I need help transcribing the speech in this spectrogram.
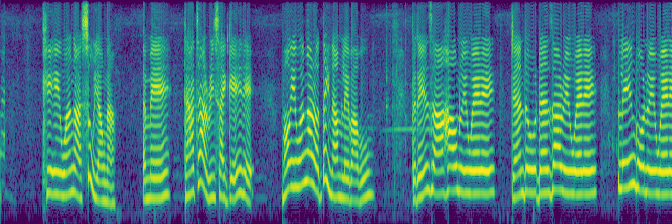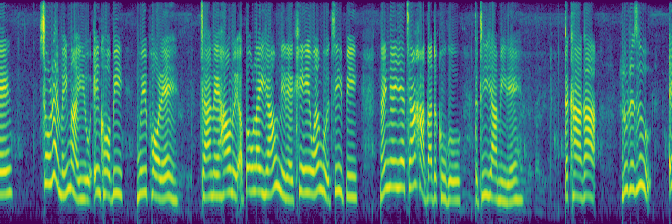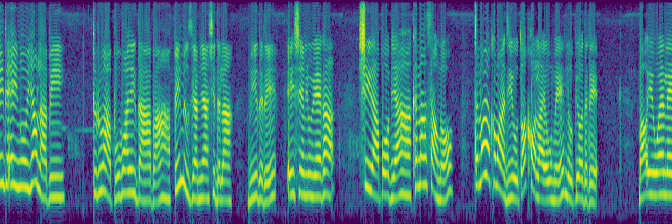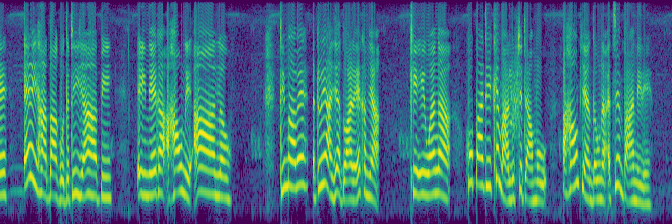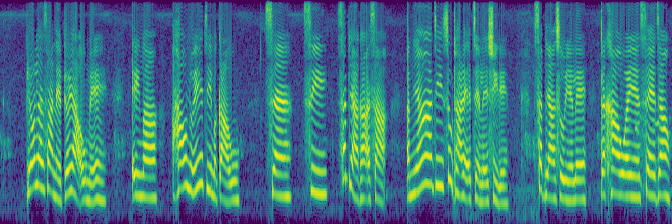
ခင်အေဝမ်းကစုရောင်းတာအမေဒါကြရီစိုက်ကယ်တဲ့မောင်အေဝမ်းကတော့တိတ်နားမလဲပါဘူး သတင်းစာဟောင်းတွေဝဲတယ်ဒန်တိုဒန်စာတွေဝဲတယ်ပလင်းကွန်တွေဝဲတယ်ဆိုတဲ့မိန်းမကြီးကိုအိမ်ခေါ်ပြီးငွေဖော်တယ်။ဂျာနယ်ဟောင်းတွေအပုံလိုက်ရောင်းနေတဲ့ခင်အေဝမ်းကိုကြည့်ပြီးနိုင်ငံရချမ်းဟာတာတစ်ခုကိုတတိယမိတယ်။တခါကလူတစုအိမ်တအိမ်ကိုရောက်လာပြီးသူတို့ကဘိုးဘွားရိတ်သားပါပေးလူစရာများရှိသလားမေးတဲ့အိမ်ရှင်လူရဲကရှိတာပေါ့ဗျာခဏဆောင်တော့ ကျွန်တော်ရခမကြီးကိုသွားခေါ်လိုက်အောင်မယ်လို့ပြောတဲ့မောင်အေဝမ်းလဲအဲ့ဒီဟာတာကိုတတိယပြီးအိမ်ထဲကအဟောင်းတွေအားလုံးဒီမှာပဲအတွေ့အရက်သွားတယ်ခမခင်အေဝမ်းကဟိုပါတီခင်မှာလူဖြစ်တာမို့အဟောင်းပြန်သုံးတာအကျင့်ပါနေတယ်ပြောလက်စနဲ့ပြောရအောင်မယ်အိမ်မှာအဟောင်းတွေကြီးမကဘူးစံစီဆက်ပြာကအစအများကြီးစုထားတဲ့အကျင့်လဲရှိတယ်ဆက်ပြာဆိုရင်လဲ တစ်ခါဝယ်ရင်10ချောင်း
